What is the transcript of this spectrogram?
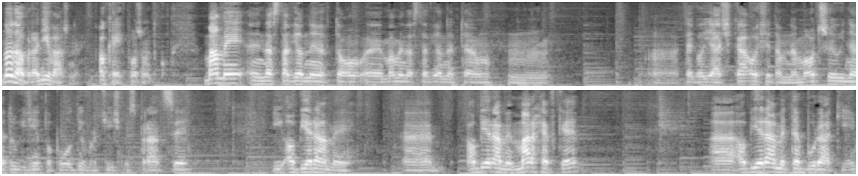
No dobra, nieważne. Okej, w porządku. Mamy e, nastawione tą, e, mamy nastawione tę hmm, e, tego Jaśka, on się tam namoczył i na drugi dzień po południu wróciliśmy z pracy i obieramy e, obieramy marchewkę, e, obieramy te buraki,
